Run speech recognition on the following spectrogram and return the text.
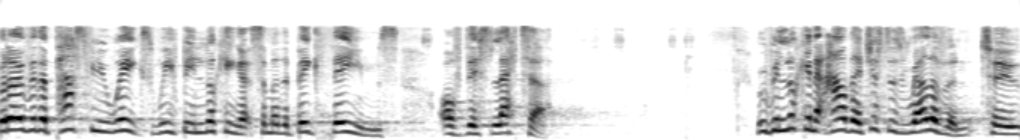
But over the past few weeks, we've been looking at some of the big themes of this letter. We've been looking at how they're just as relevant to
